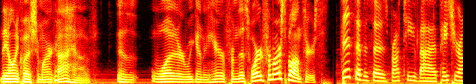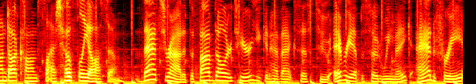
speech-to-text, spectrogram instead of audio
The only question mark I have is what are we going to hear from this word from our sponsors? This episode is brought to you by patreon.com slash hopefully awesome. That's right. At the $5 tier, you can have access to every episode we make ad free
